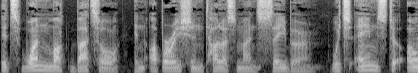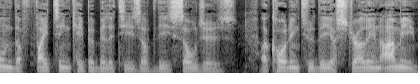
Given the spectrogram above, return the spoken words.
It's one mock battle in Operation Talisman Sabre, which aims to own the fighting capabilities of these soldiers. According to the Australian Army,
